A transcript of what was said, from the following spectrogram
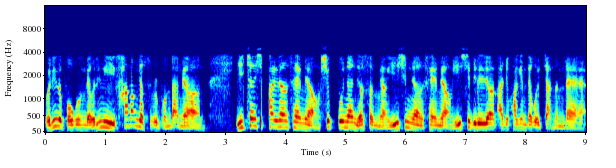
어린이 보호구역 내 어린이 사망자 수를 본다면 2018년 3명, 19년 6명, 20년 3명, 21년 아직 확인되고 있지 않는데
